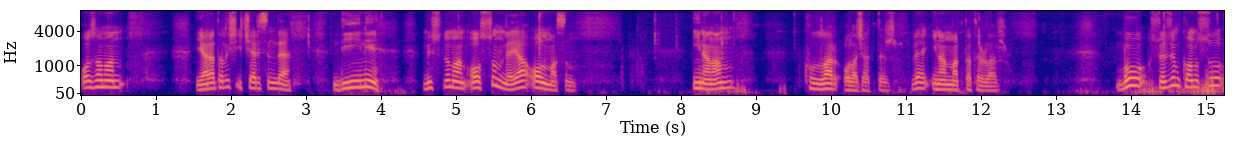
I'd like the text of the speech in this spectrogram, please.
o zaman yaratılış içerisinde dini Müslüman olsun veya olmasın inanan kullar olacaktır ve inanmaktadırlar. Bu sözüm konusu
